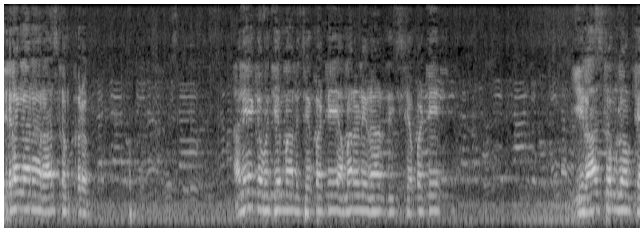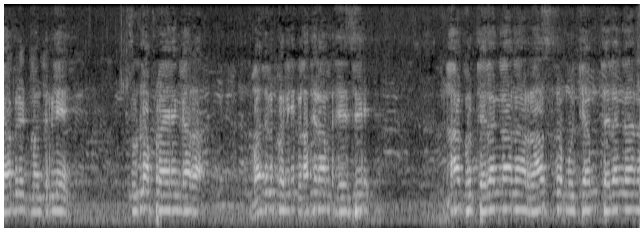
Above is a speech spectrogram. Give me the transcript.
తెలంగాణ రాష్ట్రం కొరకు అనేక ఉద్యమాలు చేపట్టి అమర నిరాదీక్ష చేపట్టి ఈ రాష్ట్రంలో కేబినెట్ మంత్రిని సున్నప్రాయంగా వదులుకొని రాజీనామా చేసి నాకు తెలంగాణ రాష్ట్ర ముఖ్యం తెలంగాణ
